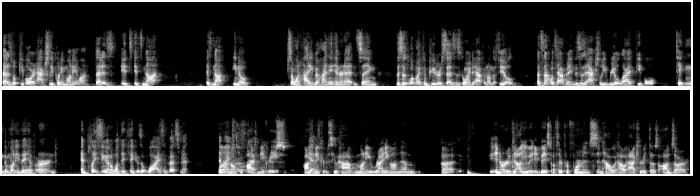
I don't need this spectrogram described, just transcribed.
that is what people are actually putting money on. That is, it's, it's not is not, you know, someone hiding behind the internet and saying, this is what my computer says is going to happen on the field. That's not what's happening. This is actually real live people taking the money they have earned and placing it on what they think is a wise investment. And well, and also odds makers, odds yes. makers who have money riding on them, uh, and are evaluated based off their performance and how, how accurate those odds are.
